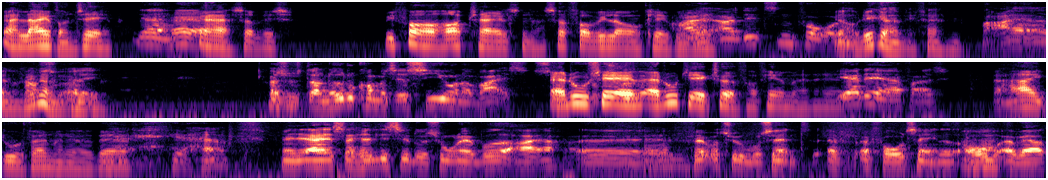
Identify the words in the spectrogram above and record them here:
Ja, live on tape. Ja, ja. Ja, Ja, så hvis vi får optagelsen, og så får vi lov at klippe i Nej, det. nej, det er sådan foregår Jo, det gør vi fandme. Nej, Jo, ja, det gør så vi er det ikke. Altså, hvis der er noget, du kommer til at sige undervejs. så Er du, chef, er du direktør for firmaet her? Ja, det er jeg faktisk. Nej, du er fandme der værd. Ja, men jeg er i så heldig situation, at jeg både ejer øh, 25 procent af, af foretagendet og er vært.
